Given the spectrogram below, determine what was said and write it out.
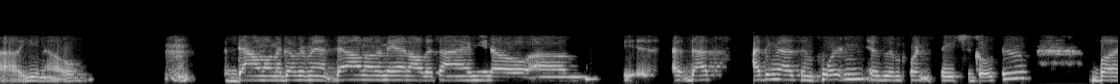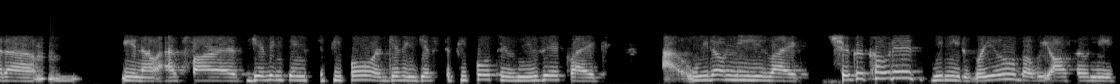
uh, you know, down on the government, down on the man all the time, you know, um, that's, I think that's important, is an important stage to go through. But, um, you know, as far as giving things to people or giving gifts to people through music, like, uh, we don't need like sugar coated. We need real, but we also need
